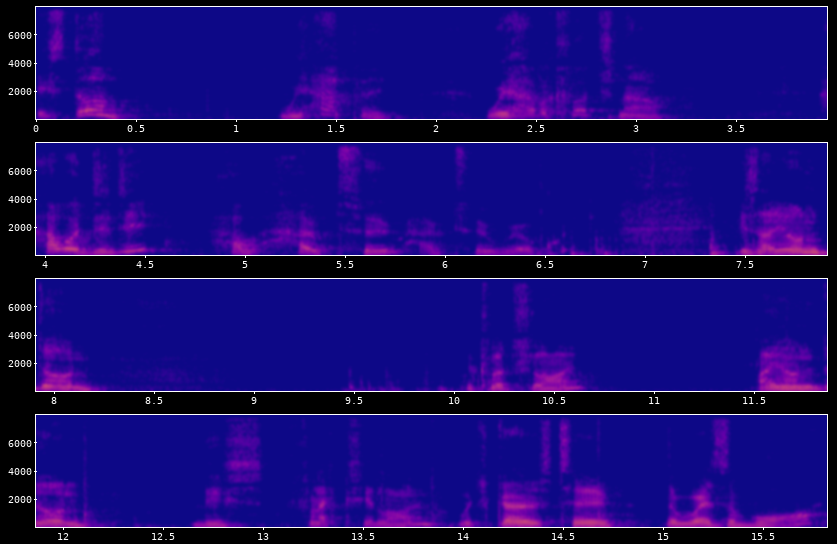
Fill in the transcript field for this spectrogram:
It's done. We're happy. We have a clutch now. How I did it, how, how to, how to real quick, is I undone the clutch line. I undone this flexi line, which goes to the reservoir.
